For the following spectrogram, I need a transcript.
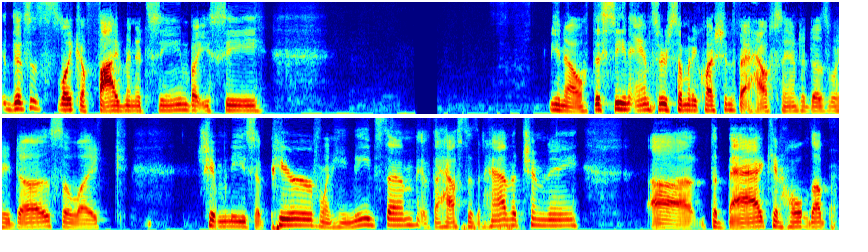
this is like a five minute scene, but you see, you know, this scene answers so many questions about how Santa does what he does. So like, chimneys appear when he needs them. If the house doesn't have a chimney, uh, the bag can hold up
